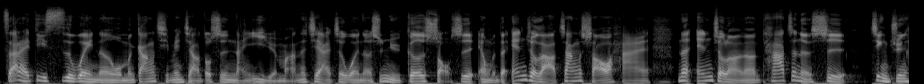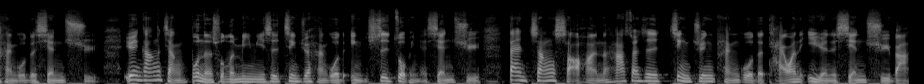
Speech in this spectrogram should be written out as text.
再来第四位呢，我们刚刚前面讲的都是男艺员嘛，那接下来这位呢是女歌手，是我们的 Angela 张韶涵。那 Angela 呢，她真的是进军韩国的先驱，因为刚刚讲不能说的秘密是进军韩国的影视作品的先驱，但张韶涵呢，她算是进军韩国的台湾的艺人的先驱吧，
